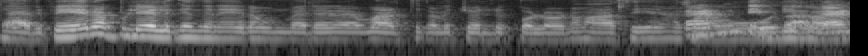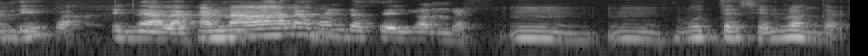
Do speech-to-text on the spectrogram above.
சரி பேர பிள்ளைகளுக்கு இந்த நேரம் உண்மையில வாழ்த்துக்களை சொல்லிக் கொள்ளணும் ஆசையா ஓடி கண்டிப்பா வாங்கி கண்டிப்பா. என்னால கண்ணால கண்ட செல்வங்கள். ம் ம் மூத்த செல்வங்கள்.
